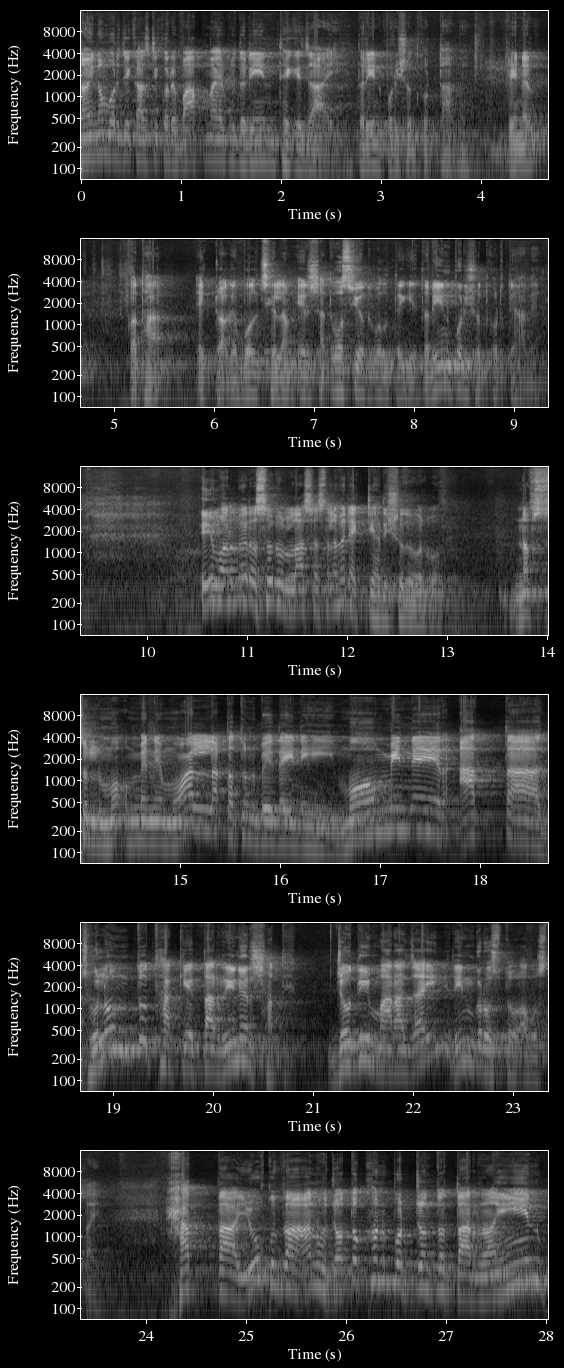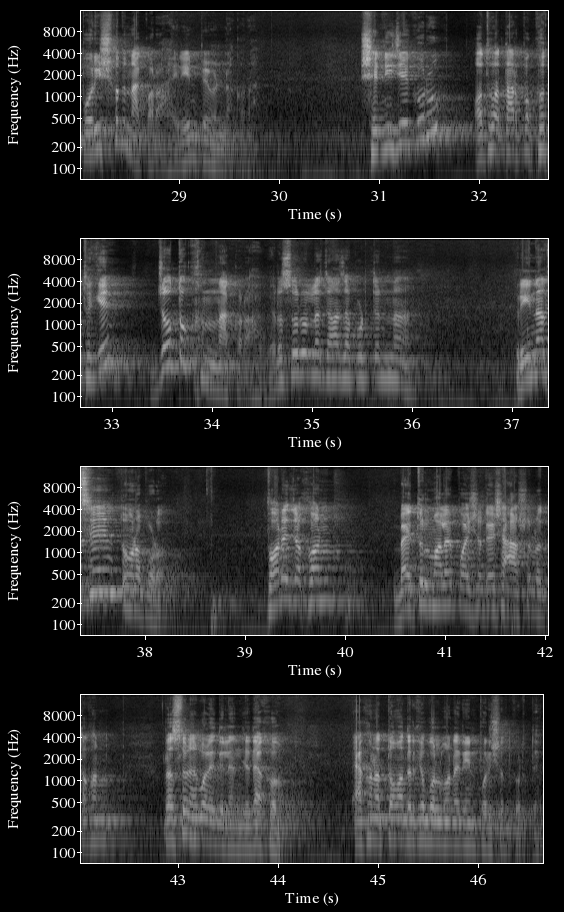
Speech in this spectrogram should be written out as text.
নয় নম্বর যে কাজটি করে বাপ মায়ের প্রতি ঋণ থেকে যায়, তো ঋণ পরিশোধ করতে হবে। ঋণের কথা একটু আগে বলছিলাম, এর সাথে ওসিয়ত বলতে গিয়ে তো ঋণ পরিশোধ করতে হবে। এই মর্মে রসুল্লাহ সাল্লামের একটি হাদিস শুধু বলব। নফসুল মেনে মোয়াল্লাকাতুন বেদাইনি, মমিনের আত্মা ঝুলন্ত থাকে তার ঋণের সাথে। যদি মারা যায়, ঋণগ্রস্ত অবস্থায়। হাত্তা ইউকদা যতক্ষণ পর্যন্ত তার ঋণ পরিশোধ না করা হয়, ঋণ পেমেন্ট না করা সে নিজে করুক অথবা তার পক্ষ থেকে যতক্ষণ না করা হবে। রসুল্লাহ জানাজা পড়তেন না। ঋণ আছে, তোমরা পড়ো। পরে যখন বাইতুল মালের পয়সাটা এসে আসলো, তখন রসুল বলে দিলেন যে, দেখো, এখন আর তোমাদেরকে বলব না ঋণ পরিশোধ করতে।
